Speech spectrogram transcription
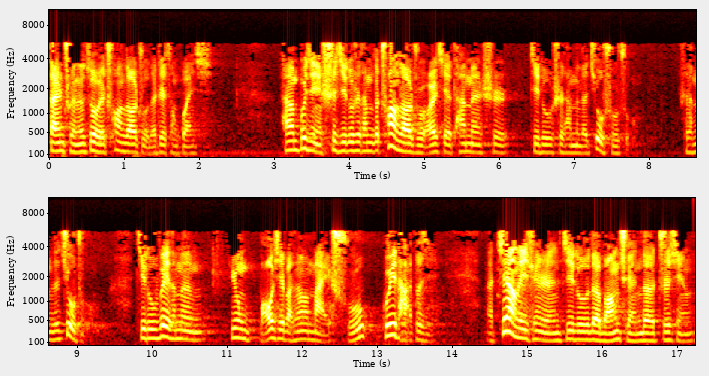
单纯的作为创造主的这层关系。他们不仅是基督是他们的创造主，而且他们是基督是他们的救赎主，是他们的救主。基督为他们用宝血把他们买赎归他自己，啊，这样的一群人，基督的王权的执行，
